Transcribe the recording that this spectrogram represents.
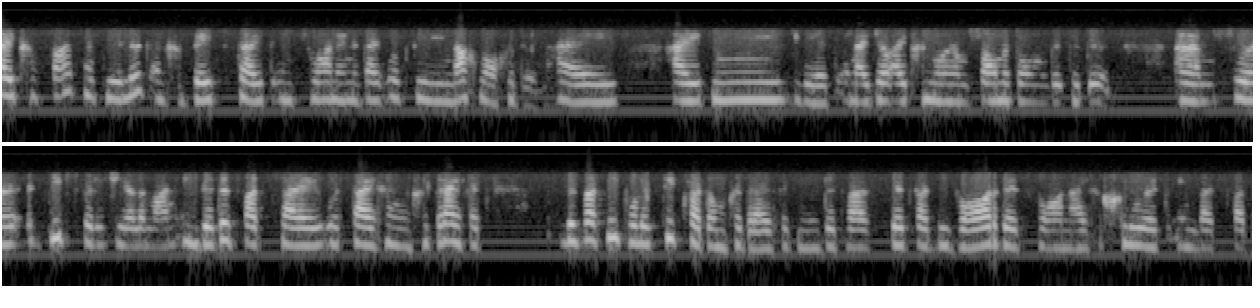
tyd gevat natuurlik in gebedstyd en so aan en het hy ook die nagmaal gedoen. Hy hy het nie weet en hy het jou uitgenooi om saam met hom dit te doen. Ehm um, so 'n diep spirituele man en dit is wat sy oortuiging gedryf het. Dit was nie politiek wat hom gedryf het nie. Dit was dit wat die waardes waaraan hy geglo het en wat wat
